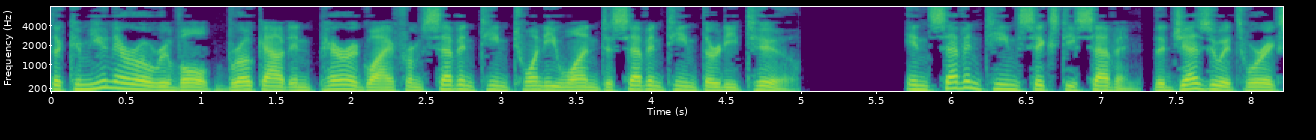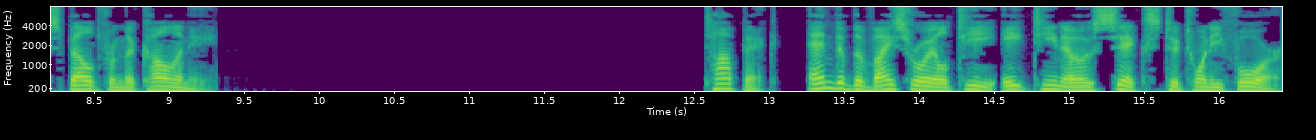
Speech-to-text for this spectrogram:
The Comunero Revolt broke out in Paraguay from 1721 to 1732. In 1767, the Jesuits were expelled from the colony. End of the Viceroyalty 1806 24.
